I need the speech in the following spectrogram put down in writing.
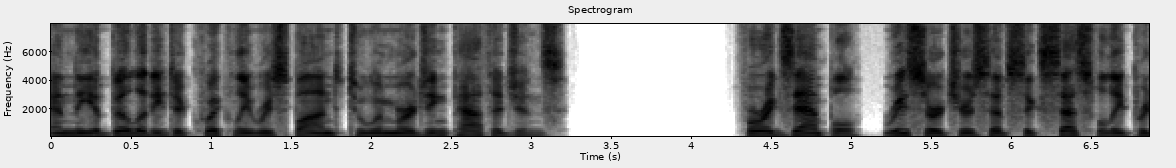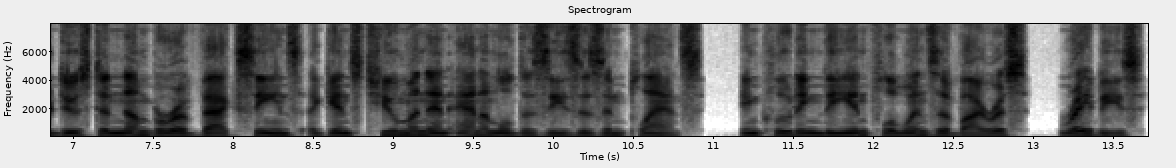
and the ability to quickly respond to emerging pathogens. For example, researchers have successfully produced a number of vaccines against human and animal diseases in plants, including the influenza virus, rabies,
